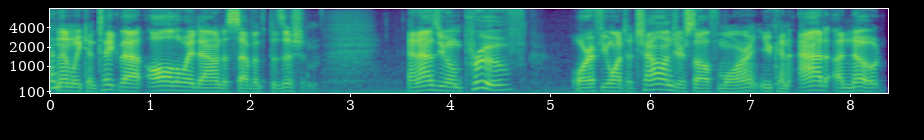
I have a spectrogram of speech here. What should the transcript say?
And then we can take that all the way down to seventh position. And as you improve, or if you want to challenge yourself more, you can add a note,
